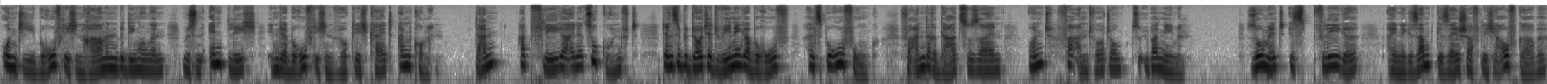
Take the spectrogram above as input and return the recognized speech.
Und die beruflichen Rahmenbedingungen müssen endlich in der beruflichen Wirklichkeit ankommen. Dann hat Pflege eine Zukunft, denn sie bedeutet weniger Beruf als Berufung für andere da zu sein und Verantwortung zu übernehmen. Somit ist Pflege eine gesamtgesellschaftliche Aufgabe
